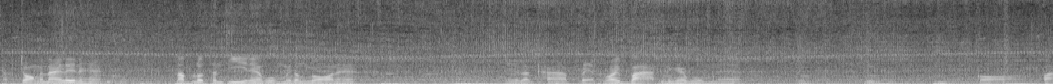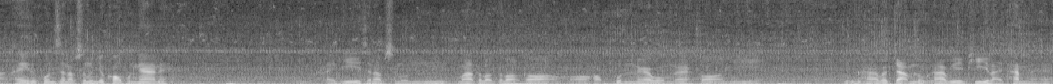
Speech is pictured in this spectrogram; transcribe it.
จับจองกันได้เลยนะฮะ รับรถทันทีนะครับผมไม่ต้องรอนะฮะในราคา 800 บาทนะครับผมนะฮะ ก็ฝากให้ทุกคนสนับสนุนเจ้าของผลงานนะใครที่สนับสนุนมาตลอดตลอดก็ขอขอบคุณนะครับผมนะ ก็มีลูกค้าประจำลูกค้า VIP หลายท่านนะฮะ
